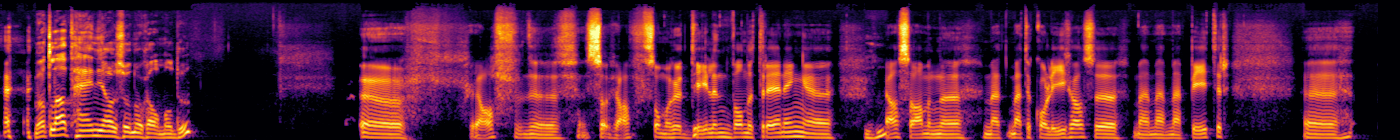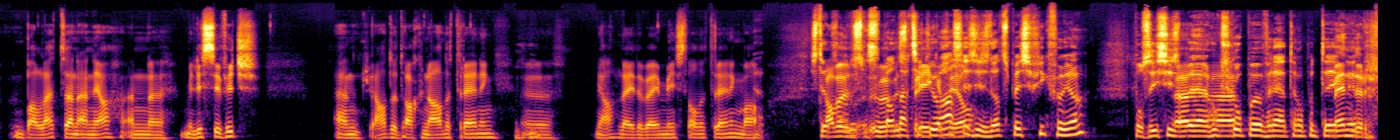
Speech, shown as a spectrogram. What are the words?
Wat laat hij jou zo nog allemaal doen? Eh, ja, de, so- ja, sommige delen van de training. eh, ja, samen met, met de collega's, eh, met, met, met Peter, eh, Ballet en, en, ja, en eh, Milicevic. En ja, de dag na de training eh, ja, leiden wij meestal de training. Maar Ja. Stel, Ja, we- we- we standaard situaties, veel. is dat specifiek voor jou? Posities bij Eh, hoekschoppen, vrij trappen tegen? minder.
